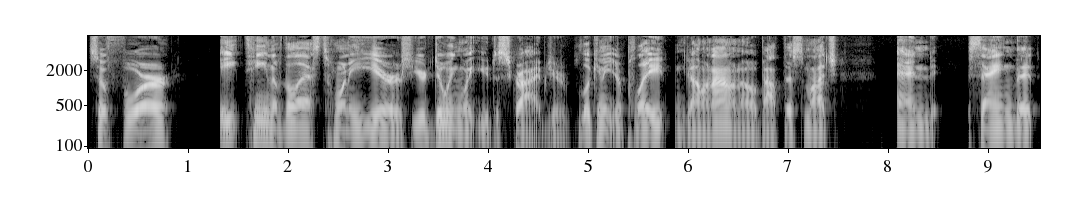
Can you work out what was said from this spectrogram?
So for 18 of the last 20 years, you're doing what you described. You're looking at your plate and going, I don't know about this much, and saying that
